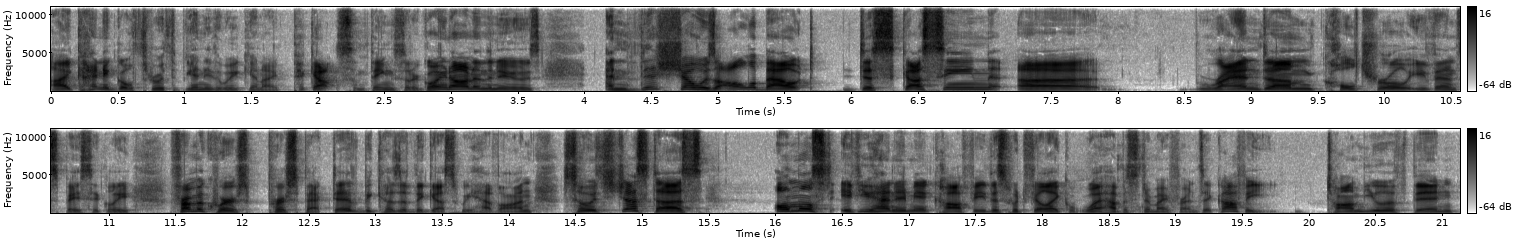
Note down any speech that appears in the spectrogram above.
I kind of go through at the beginning of the week and I pick out some things that are going on in the news. And this show is all about discussing uh, random cultural events, basically, from a queer perspective because of the guests we have on. So it's just us. Almost, if you handed me a coffee, this would feel like what happens to my friends at coffee. Tom, you have been,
